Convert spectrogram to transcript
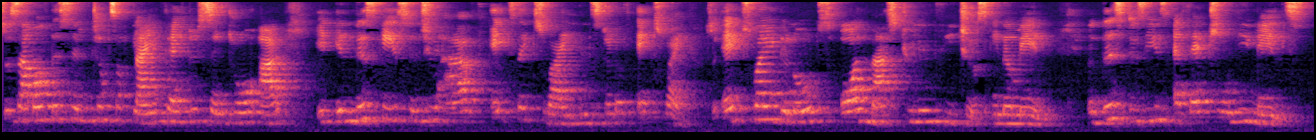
so some of the symptoms of Klinefelter syndrome are, in, in this case, since you have XXY instead of XY. So XY denotes all masculine features in a male. But this disease affects only males,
